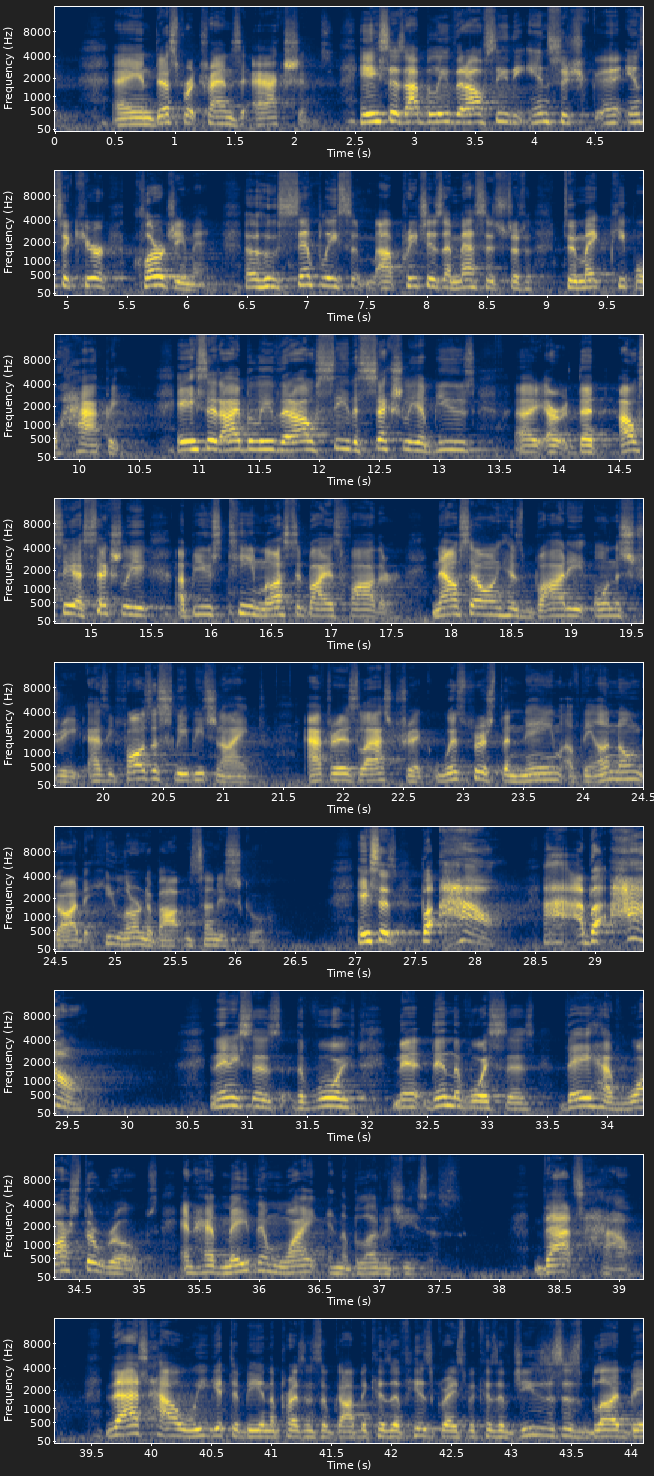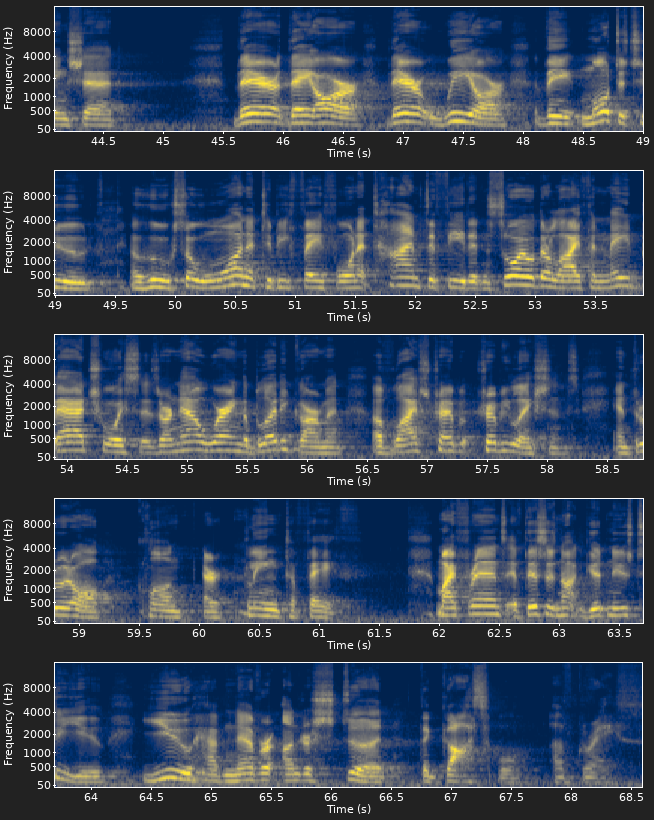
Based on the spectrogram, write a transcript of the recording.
uh, in desperate transactions. He says, I believe that I'll see the insecure, uh, clergyman who simply uh, preaches a message to, to make people happy. He said, I believe that I'll see the sexually abused uh, or that I'll see a sexually abused teen molested by his father, now selling his body on the street as he falls asleep each night after his last trick, whispers the name of the unknown God that he learned about in Sunday school. He says, But how? Uh, but how? And then he says, the voice, then the voice says, They have washed their robes and have made them white in the blood of Jesus. That's how. That's how we get to be in the presence of God because of His grace, because of Jesus' blood being shed. There they are, there we are, the multitude who so wanted to be faithful and at times defeated and soiled their life and made bad choices are now wearing the bloody garment of life's tribulations and through it all clung or cling to faith. My friends, if this is not good news to you, you have never understood the gospel of grace.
